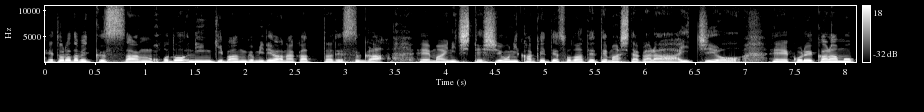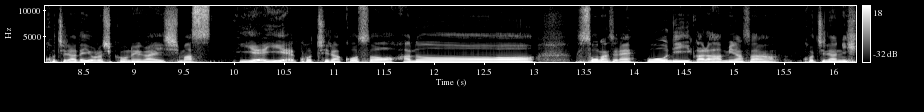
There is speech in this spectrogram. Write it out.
えー、トラタビックスさんほど人気番組ではなかったですが、えー、毎日手塩にかけて育ててましたから、一応、えー、これからもこちらでよろしくお願いします。いえいえ、こちらこそ。あのー、そうなんですよね。オーディから皆さん、こちらに引っ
